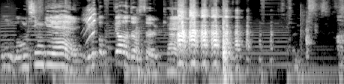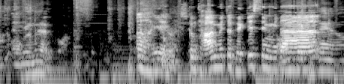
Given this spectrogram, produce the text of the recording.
음, 너무 신기해 이게 또 뼈어졌어 이렇게 아, 아, 네. 공연해야 될 것 같아. 아, 예. 그럼 다음에 또 뵙겠습니다 어, 네, 가세요.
